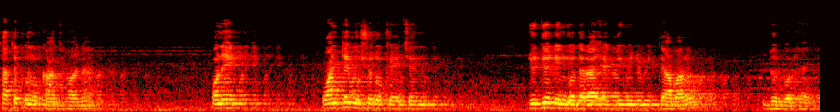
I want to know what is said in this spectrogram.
তাতে কোনো কাজ হয় না। অনেক ওয়ান টাইম ঔষধও খেয়েছেন, যদিও লিঙ্গ দ্বারা এক দুই মিনিটে আবারও দুর্বল হয়ে তা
